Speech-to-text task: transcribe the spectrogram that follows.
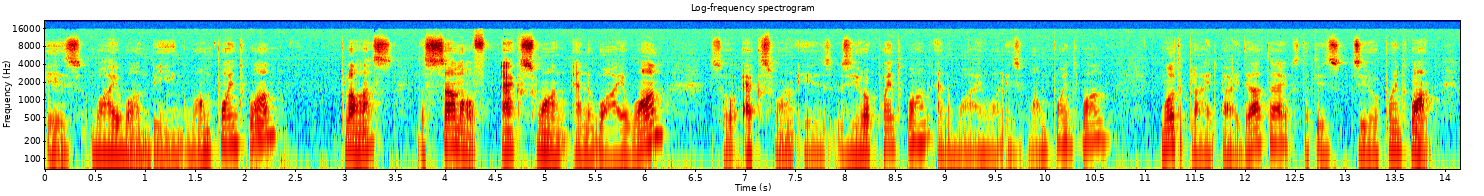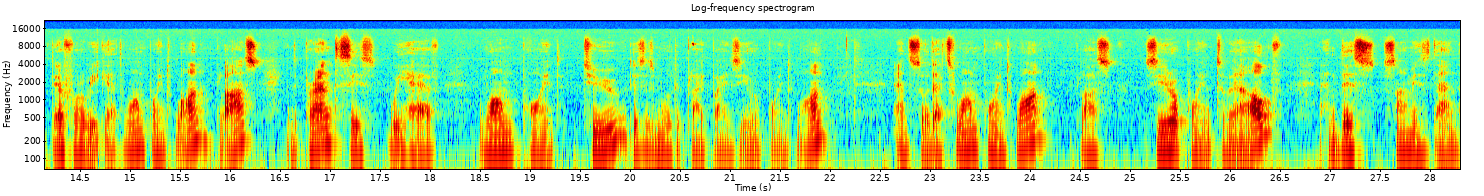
is y1 being 1.1 plus the sum of x1 and y1. So x1 is 0.1 and y1 is 1.1 multiplied by delta x that is 0.1. Therefore, we get 1.1 plus, in the parentheses, we have 1.2. This is multiplied by 0.1. And so that's 1.1 plus 0.12. And this sum is then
